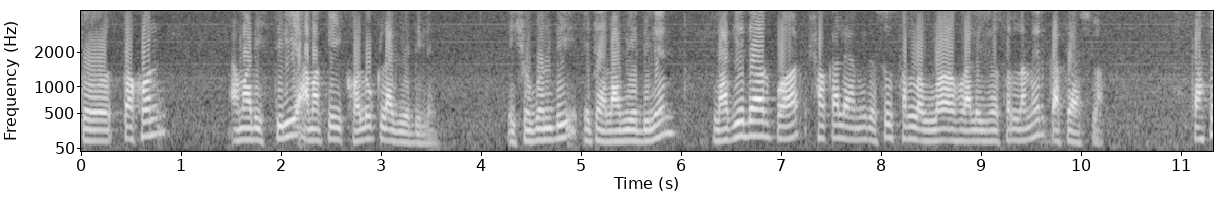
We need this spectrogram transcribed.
তো তখন আমার স্ত্রী আমাকে এই খলক লাগিয়ে দিলেন। এই সুগন্ধি এটা লাগিয়ে দিলেন। লাগিয়ে দেওয়ার পর সকালে আমি রসুল সাল্লাহ আলহি আসাল্লামের কাছে আসলাম। কাছে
